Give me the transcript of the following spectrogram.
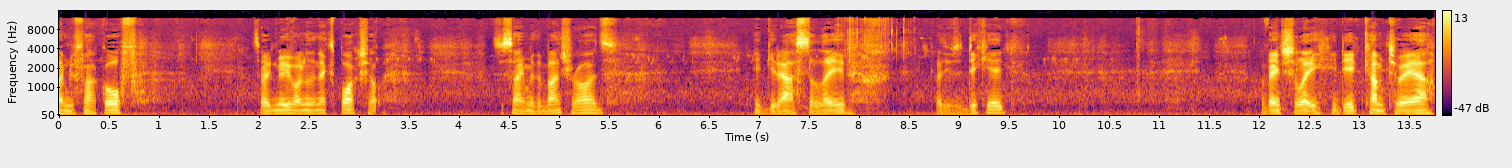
him to fuck off. So he'd move on to the next bike shop. It's the same with the bunch rides. He'd get asked to leave because he was a dickhead. Eventually, he did come to our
